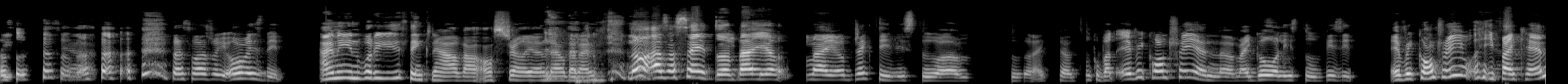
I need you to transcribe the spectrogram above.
That's, what, yeah. that's what we always did. I mean, what do you think now about Australia now that I'm? no, as I said, uh, my uh, my objective is to um to like uh, talk about every country, and uh, my goal is to visit every country if I can.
